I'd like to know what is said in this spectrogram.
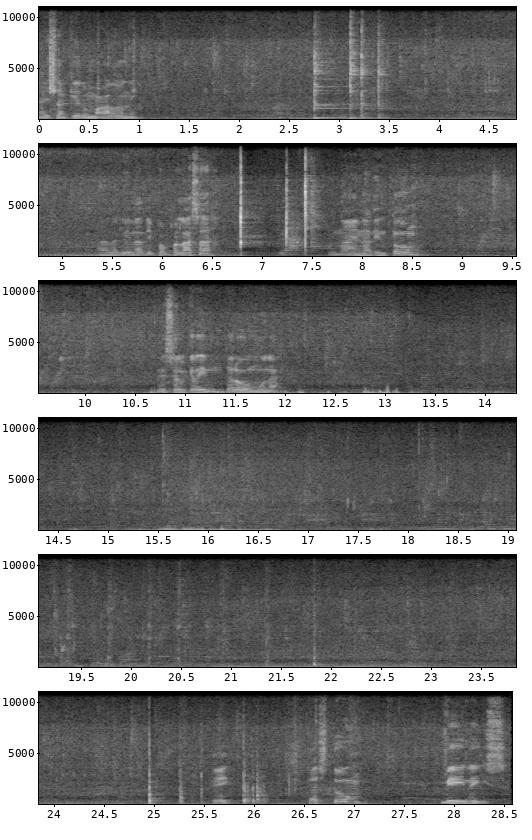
Na isang kilong macaroni. Nalagay natin pampalasa. Unahin natin tong Nestle cream. Dalawa muna. Okay. Tapos itong mayonnaise.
